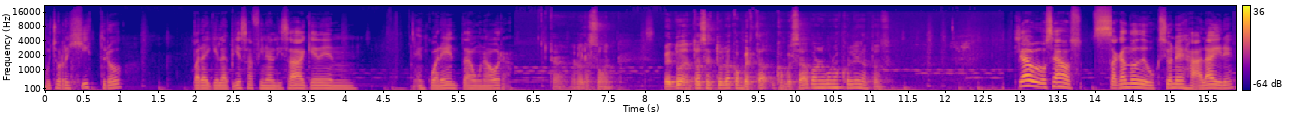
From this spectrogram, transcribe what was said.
mucho registro para que la pieza finalizada quede en, en 40, una hora. Claro, el resumen. Pero tú, entonces tú lo has conversado, conversado con algunos colegas entonces. Claro, o sea, sacando deducciones al aire,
